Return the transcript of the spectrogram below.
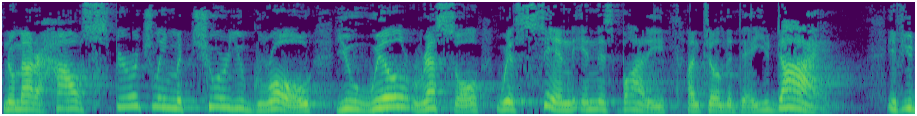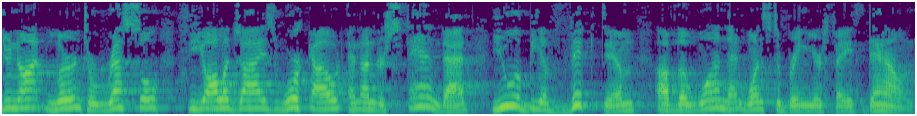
No matter how spiritually mature you grow, you will wrestle with sin in this body until the day you die. If you do not learn to wrestle, theologize, work out, and understand that, you will be a victim of the one that wants to bring your faith down.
